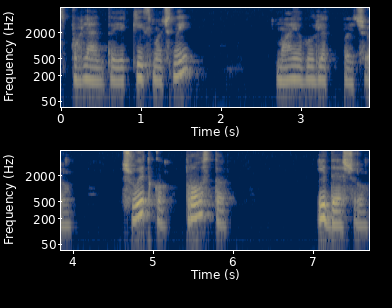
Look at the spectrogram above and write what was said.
Ось погляньте, який смачний має вигляд печиво. Швидко, просто і дешево.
